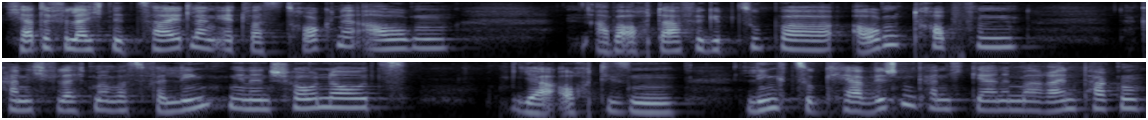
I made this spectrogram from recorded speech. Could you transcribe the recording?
Ich hatte vielleicht eine Zeit lang etwas trockene Augen, aber auch dafür gibt super Augentropfen. Da kann ich vielleicht mal was verlinken in den Show Notes. Ja, auch diesen Link zu Care Vision kann ich gerne mal reinpacken,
